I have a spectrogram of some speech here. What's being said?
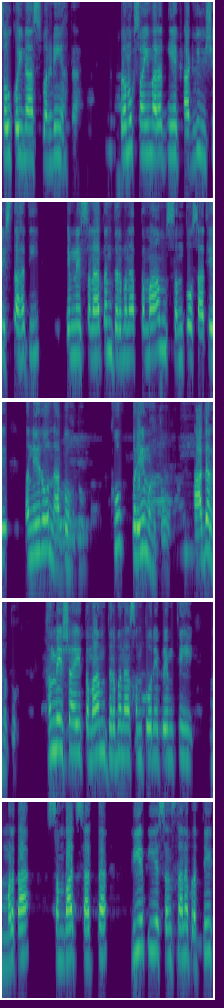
સૌ કોઈના સ્મરણીય હતા. પ્રમુખ સ્વામી મહારાજની એક આગવી વિશેષતા હતી, એમને સનાતન ધર્મના તમામ સંતો સાથે અનેરો નાતો હતો. ખૂબ પ્રેમ હતો, આદર હતો. હંમેશા એ તમામ ધર્મના સંતોને પ્રેમથી મળતા, સંવાદ સાધતા બીએપીએ સંસ્થાના પ્રત્યેક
